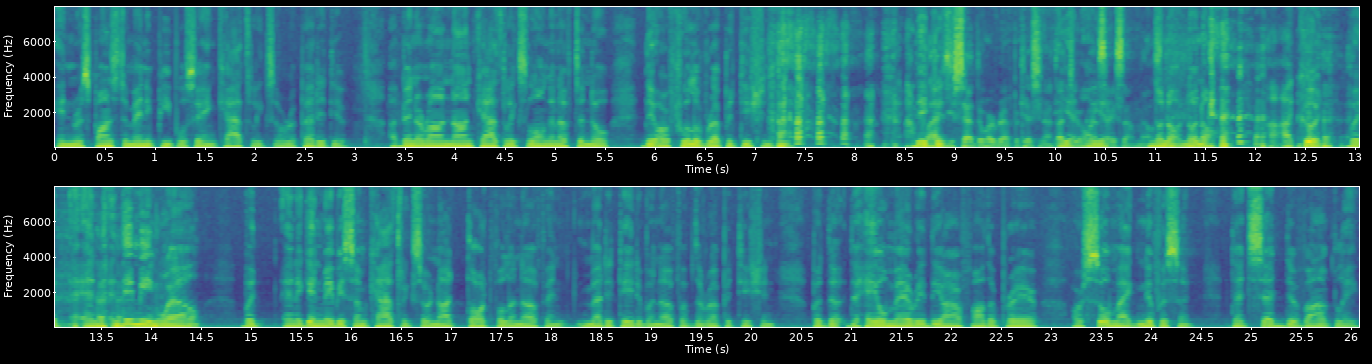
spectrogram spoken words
in response to many people saying Catholics are repetitive. I've been around non-Catholics long enough to know they are full of repetition. I'm they glad just, you said the word repetition. I thought yeah, you were oh going to yeah. say something else. No, no, no, no. I, I could, but and and they mean well. But and again, maybe some Catholics are not thoughtful enough and meditative enough of the repetition. But the the Hail Mary, the Our Father prayer are so magnificent that said devoutly,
